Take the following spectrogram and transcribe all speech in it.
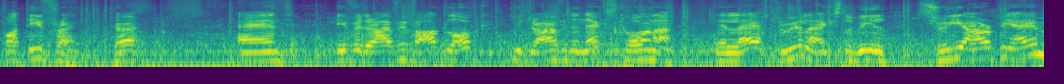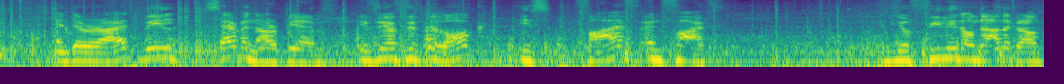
for different. Okay? And if you drive without lock, you drive in the next corner. The left rear axle wheel 3 RPM and the right wheel 7 RPM. If you have with the lock, is 5 and 5. And you feel it on the underground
